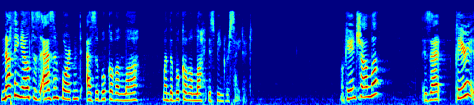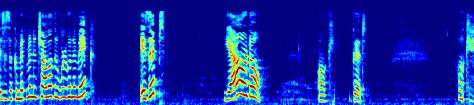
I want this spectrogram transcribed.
Nothing else is as important as the book of Allah when the book of Allah is being recited. Okay, inshallah? Is that Clear? Is this a commitment, inshallah, that we're going to make? Is it? Yeah or no? Okay, good. Okay.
